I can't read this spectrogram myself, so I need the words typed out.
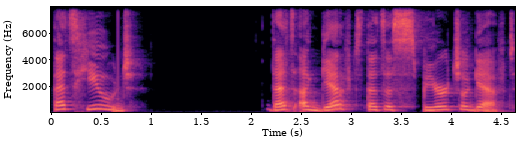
that's huge. That's a gift. That's a spiritual gift.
